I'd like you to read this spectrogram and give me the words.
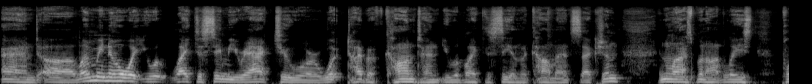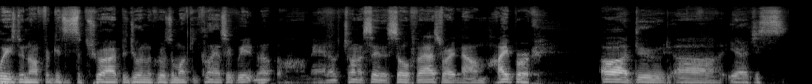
And uh, let me know what you would like to see me react to or what type of content you would like to see in the comments section. And last but not least, please do not forget to subscribe to join the Crystal Monkey Clan. So you, oh man, I'm trying to say this so fast right now. I'm hyper. Oh, dude. Uh, yeah, just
